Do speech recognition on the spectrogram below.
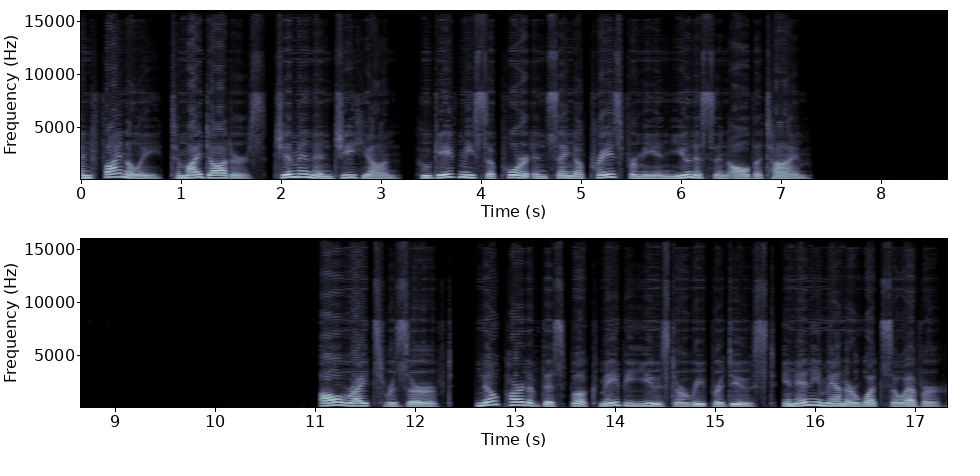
And finally, to my daughters, Jimin and Jihyun, who gave me support and sang a praise for me in unison all the time. All rights reserved. No part of this book may be used or reproduced, in any manner whatsoever,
